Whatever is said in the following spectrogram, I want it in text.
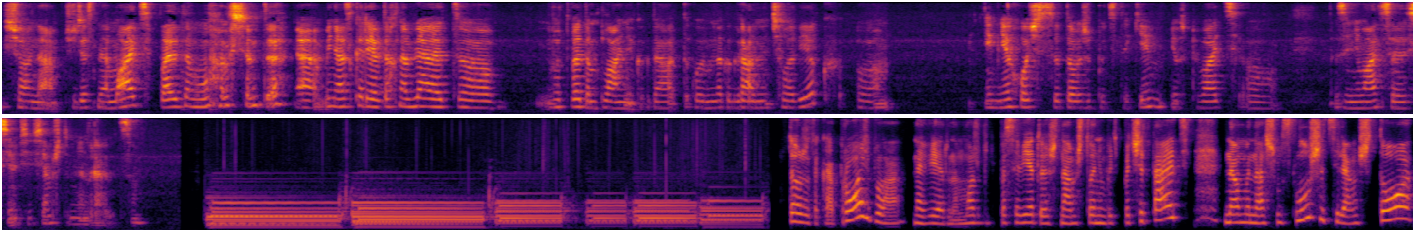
еще она чудесная мать, поэтому, в общем-то, э, меня скорее вдохновляет э, вот в этом плане, когда такой многогранный человек, э, и мне хочется тоже быть таким и успевать заниматься всем-всем-всем, что мне нравится. Тоже такая просьба, наверное, может быть, посоветуешь нам что-нибудь почитать, нам и нашим слушателям, что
